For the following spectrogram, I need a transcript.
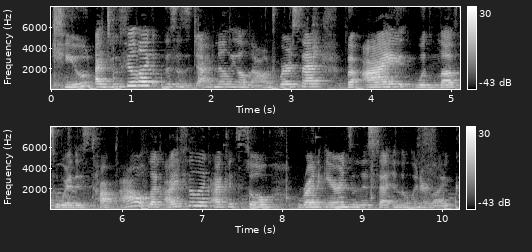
cute. I do feel like this is definitely a loungewear set, but I would love to wear this top out. Like I feel like I could still run errands in this set in the winter. Like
